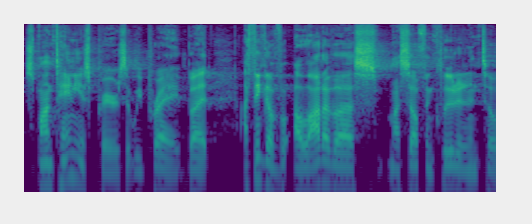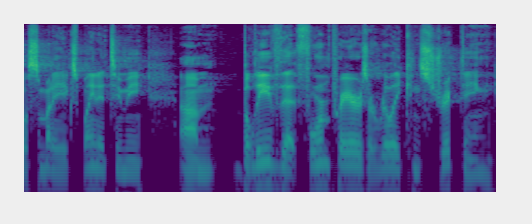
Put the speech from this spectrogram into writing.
spontaneous prayers that we pray. But I think of a lot of us, myself included, until somebody explained it to me, um, believe that form prayers are really constricting.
